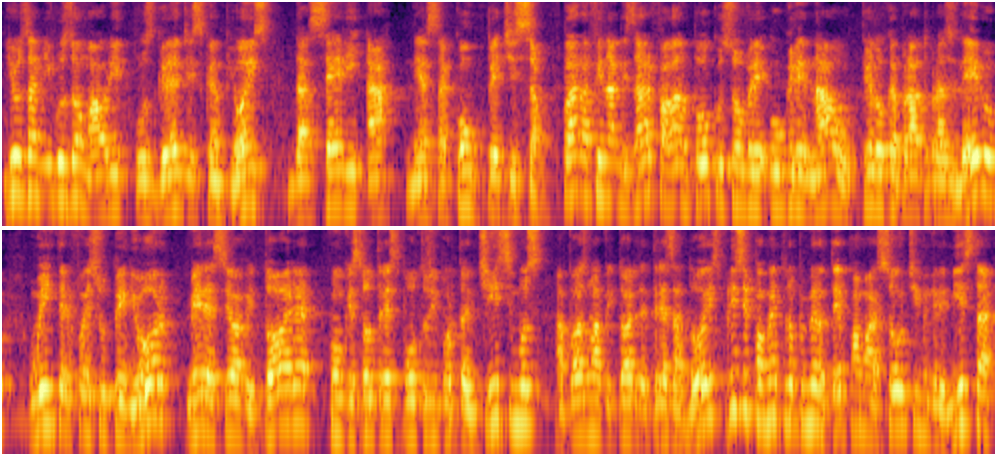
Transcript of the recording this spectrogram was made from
E os amigos do Mauri, os grandes campeões da Série A nessa competição. Para finalizar, falar um pouco sobre o Grenal pelo Campeonato Brasileiro. O Inter foi superior, mereceu a vitória, conquistou três pontos importantíssimos após uma vitória de 3 a 2 principalmente no primeiro tempo, amassou o time gremista,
